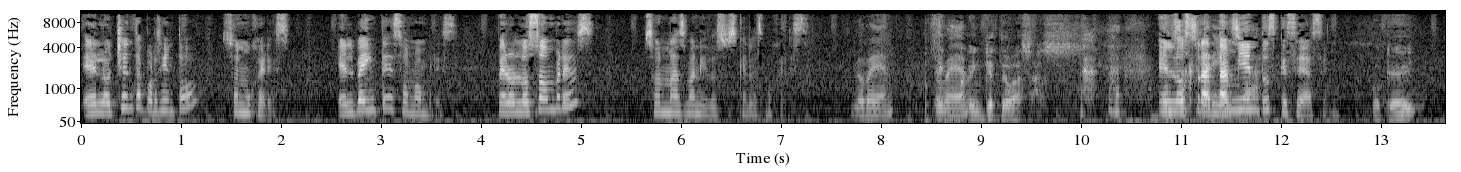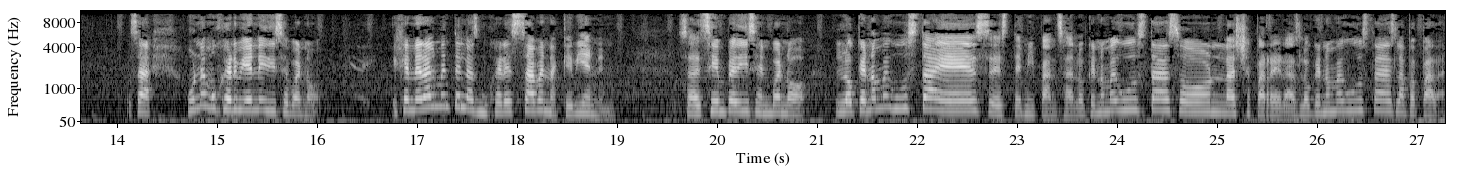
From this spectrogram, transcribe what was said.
el 80% son mujeres, el 20% son hombres, pero los hombres son más vanidosos que las mujeres. ¿Lo ven? ¿Lo ¿En, ven? en qué te basas? En, los tratamientos que se hacen. ¿Ok? O sea, una mujer viene y dice, bueno, generalmente las mujeres saben a qué vienen. O sea, siempre dicen, bueno, lo que no me gusta es este mi panza, lo que no me gusta son las chaparreras, lo que no me gusta es la papada.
